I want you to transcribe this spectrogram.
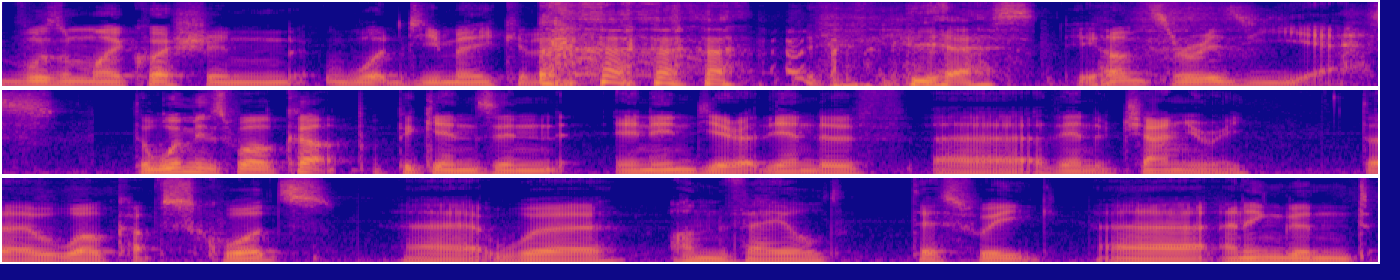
wasn't my question, what do you make of it? yes. the answer is yes. The Women's World Cup begins in, in India at the end of uh, at the end of January. The World Cup squads uh, were unveiled this week, uh, and England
